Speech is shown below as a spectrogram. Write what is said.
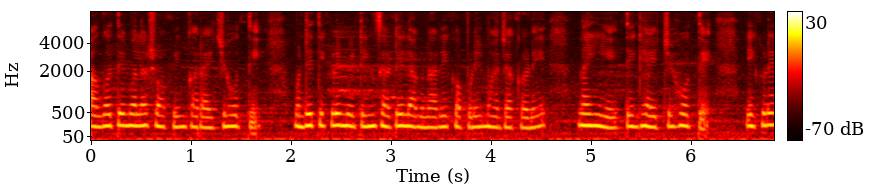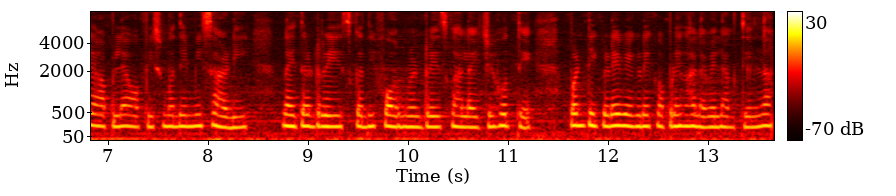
अगं ते मला शॉपिंग करायची होती. म्हणजे तिकडे मीटिंगसाठी लागणारे कपडे माझ्याकडे नाही आहे ते घ्यायचे होते. इकडे आपल्या ऑफिसमध्ये मी साडी नाहीतर ड्रेस कधी फॉर्मल ड्रेस घालायचे होते. पण तिकडे वेगळे कपडे घालावे लागतील ना?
